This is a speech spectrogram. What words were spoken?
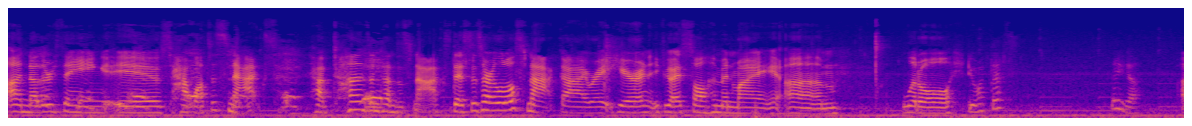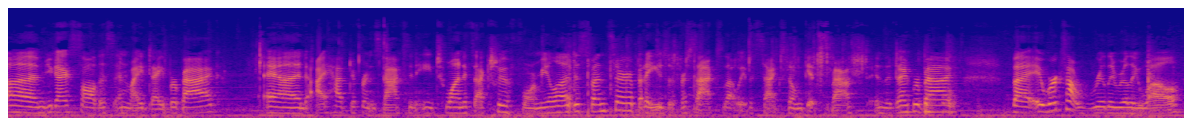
Another thing is have lots of snacks. Have tons and tons of snacks. This is our little snack guy right here. And if you guys saw him in my um, little, do you want this? There you go. Um, you guys saw this in my diaper bag and I have different snacks in each one. It's actually a formula dispenser, but I use it for snacks so that way the snacks don't get smashed in the diaper bag but it works out really, really well.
